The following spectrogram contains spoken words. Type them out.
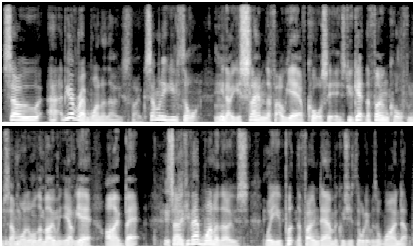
So, uh, have you ever had one of those, folks? Somebody you thought, Mm. you know, you slam the. Phone, oh yeah, of course it is. You get the phone call from someone or the moment. Yeah, yeah, I bet. So, if you've had one of those where you put the phone down because you thought it was a wind up,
